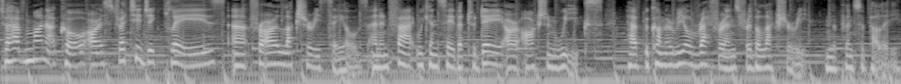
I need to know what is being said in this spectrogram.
to have Monaco our strategic place uh, for our luxury sales. And in fact, we can say that today our auction weeks have become a real reference for the luxury in the Principality.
